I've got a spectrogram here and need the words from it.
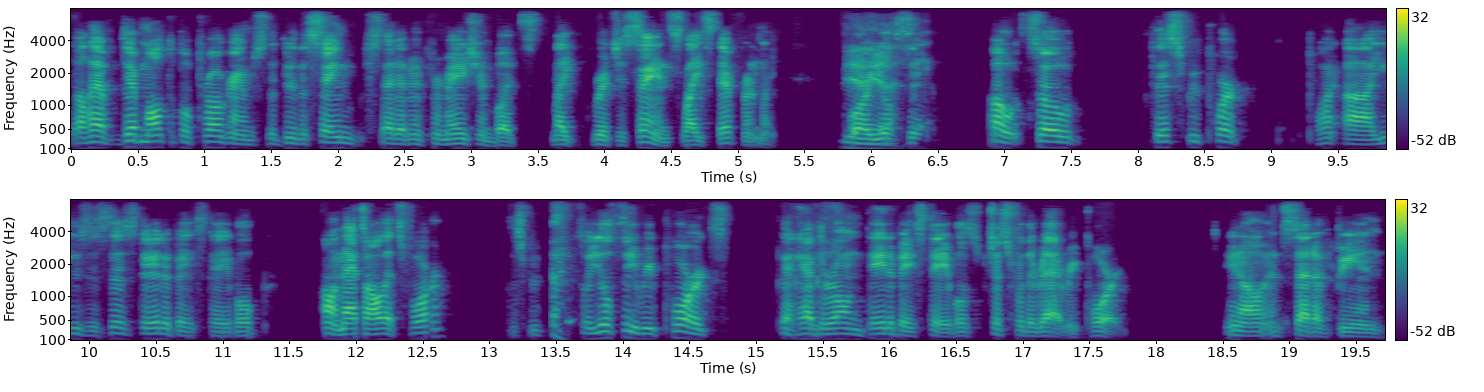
They'll have multiple programs that do the same set of information, but like Rich is saying, sliced differently. Yeah, or you'll see, oh, so this report point, uh, uses this database table. Oh, and that's all it's for? So you'll see reports that have their own database tables just for the that report. You know, instead of being,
